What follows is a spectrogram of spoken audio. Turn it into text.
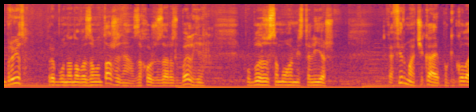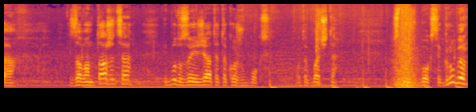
Всім привіт! Прибув на нове завантаження. Заходжу зараз в Бельгії, поблизу самого міста Лєж. Така фірма чекає, поки колега завантажиться і буду заїжджати також в бокс. Отак бачите, стоїть в боксі Грубер.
